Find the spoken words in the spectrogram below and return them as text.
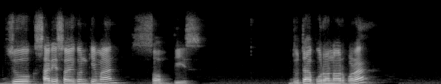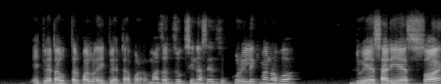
যোগ চাৰি ছয় গুণ কিমান? চৌব্বিছ দুটা পূৰণৰ পৰা এইটো এটা উত্তৰ পালো এইটো এটা পৰা। মাজত যোগ চিন আছে যোগ কৰিলে কিমান হ'ব? দুয়ে চাৰিয়ে ছয়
